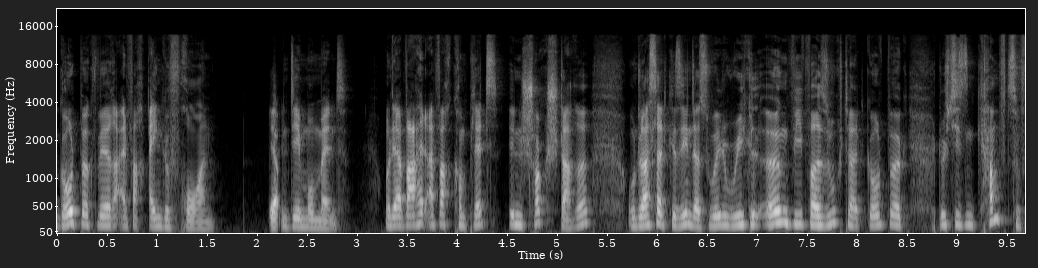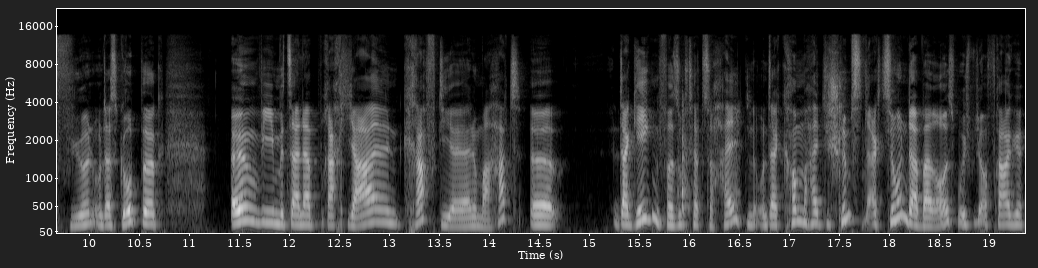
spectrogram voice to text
Goldberg wäre einfach eingefroren. Ja. In dem Moment. Und er war halt einfach komplett in Schockstarre. Und du hast halt gesehen, dass William Regal irgendwie versucht hat, Goldberg durch diesen Kampf zu führen und dass Goldberg irgendwie mit seiner brachialen Kraft, die er ja nun mal hat, äh, dagegen versucht hat zu halten. Und da kommen halt die schlimmsten Aktionen dabei raus, wo ich mich auch frage,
